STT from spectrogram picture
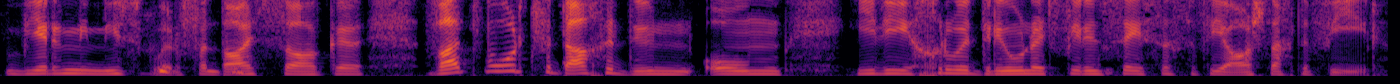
weer in die nuus hoor van daai sake. Wat word vandag gedoen om hierdie groot 364ste verjaarsdag te vier?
